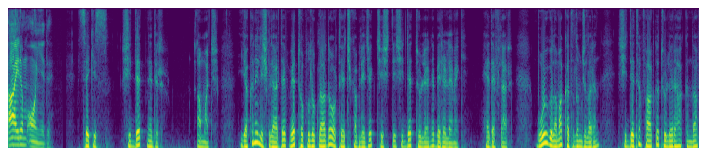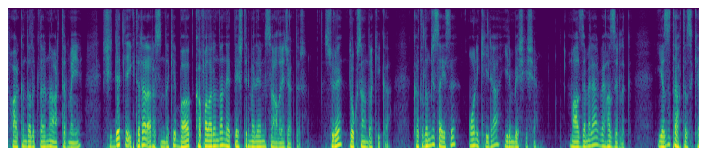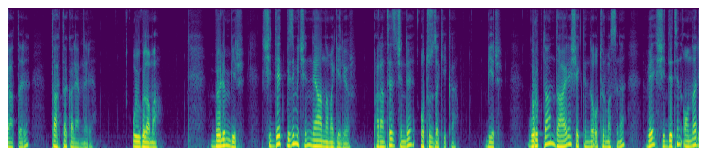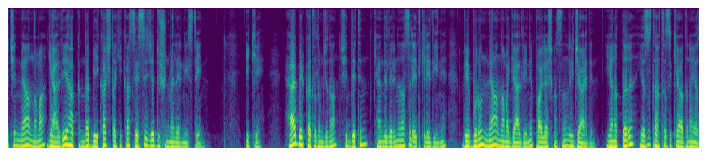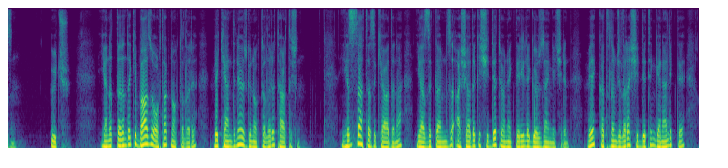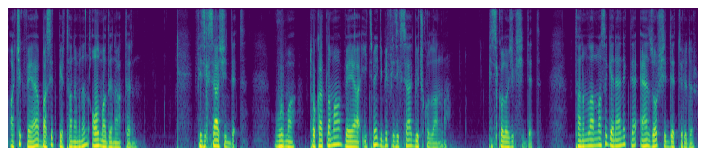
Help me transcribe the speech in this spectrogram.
Ayrım 17 8. Şiddet nedir? Amaç Yakın ilişkilerde ve topluluklarda ortaya çıkabilecek çeşitli şiddet türlerini belirlemek. Hedefler Bu uygulama katılımcıların şiddetin farklı türleri hakkında farkındalıklarını artırmayı, şiddetle iktidar arasındaki bağı kafalarında netleştirmelerini sağlayacaktır. Süre 90 dakika. Katılımcı sayısı 12 ila 25 kişi. Malzemeler ve hazırlık. Yazı tahtası kağıtları, tahta kalemleri. Uygulama Bölüm 1 Şiddet bizim için ne anlama geliyor? Parantez içinde 30 dakika. 1. Gruptan daire şeklinde oturmasını ve şiddetin onlar için ne anlama geldiği hakkında birkaç dakika sessizce düşünmelerini isteyin. 2. Her bir katılımcıdan şiddetin kendilerini nasıl etkilediğini ve bunun ne anlama geldiğini paylaşmasını rica edin. Yanıtları yazı tahtası kağıdına yazın. 3. Yanıtlarındaki bazı ortak noktaları ve kendine özgü noktaları tartışın. Yazı tahtası kağıdına yazdıklarınızı aşağıdaki şiddet örnekleriyle gözden geçirin ve katılımcılara şiddetin genellikle açık veya basit bir tanımının olmadığını aktarın. Fiziksel şiddet Vurma, tokatlama veya itme gibi fiziksel güç kullanma. Psikolojik şiddet Tanımlanması genellikle en zor şiddet türüdür.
